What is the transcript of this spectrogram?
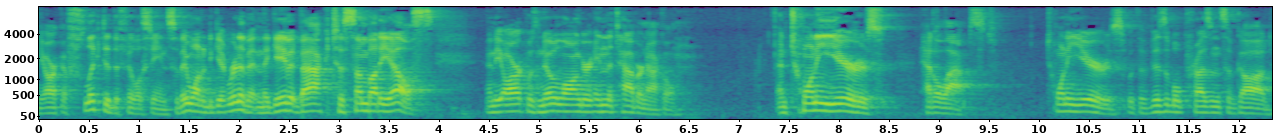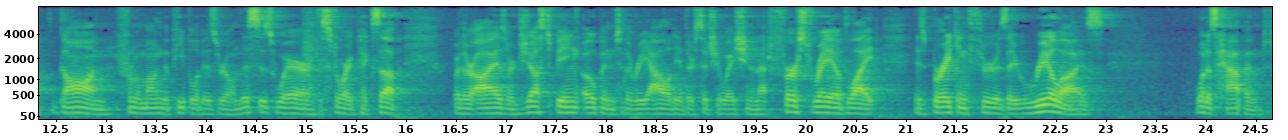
The ark afflicted the Philistines, so they wanted to get rid of it, and they gave it back to somebody else. And the ark was no longer in the tabernacle. And 20 years had elapsed. 20 years with the visible presence of God gone from among the people of Israel. And this is where the story picks up, where their eyes are just being opened to the reality of their situation. And that first ray of light is breaking through as they realize what has happened.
